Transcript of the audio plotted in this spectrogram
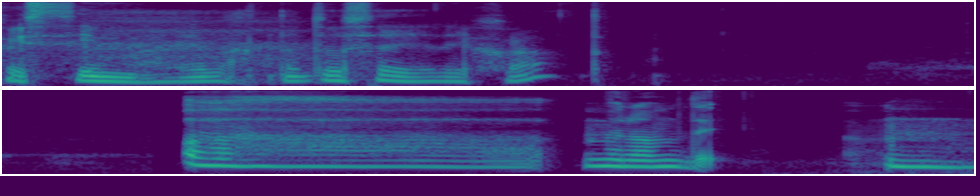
Kanske simmar i vattnet och säger det är skönt. Oh, men om det... Mm.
